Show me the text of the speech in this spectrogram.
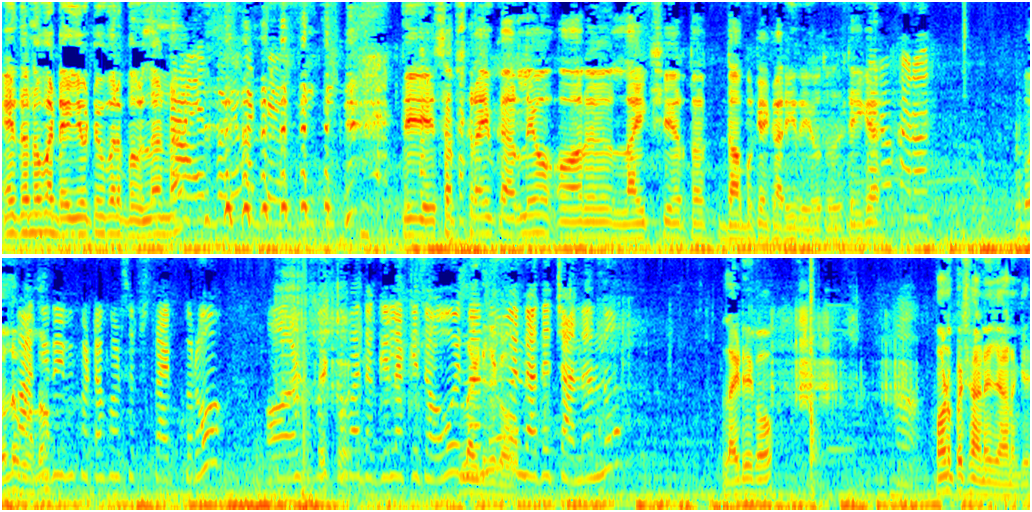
ਇਹ ਦੋਨੋਂ ਵੱਡੇ ਯੂਟਿਊਬਰ ਬੋਲਣ ਨਾ। ਤੇ ਸਬਸਕ੍ਰਾਈਬ ਕਰ ਲਿਓ ਔਰ ਲਾਈਕ ਸ਼ੇਅਰ ਤਾਂ ਦੱਬ ਕੇ ਕਰ ਹੀ ਦਿਓ ਤੁਸੀਂ ਠੀਕ ਹੈ? ਕਰੋ ਕਰੋ। ਬੋਲੋ ਭਾਜੀ ਬੋਲੋ। ਦੇ ਵੀ ਫਟਾਫਟ ਸਬਸਕ੍ਰਾਈਬ ਕਰੋ ਔਰ ਉਸ ਇੱਕ ਤੋਂ ਬਾਅਦ ਅੱਗੇ ਲੈ ਕੇ ਜਾਓ ਇਹਨਾਂ Like ਨੂੰ ਲਗਾਓ। ਇਹਨਾਂ ਦੇ ਚੈਨਲ ਨੂੰ। ਲਾਈਕ ਦੇ ਕਹੋ ਹਾਂ। ਹੁਣ ਪਛਾਣੇ ਜਾਣਗੇ।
